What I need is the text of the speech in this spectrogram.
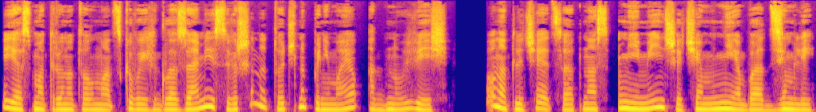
я смотрю на Талмацкого их глазами и совершенно точно понимаю одну вещь. Он отличается от нас не меньше, чем небо от земли.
